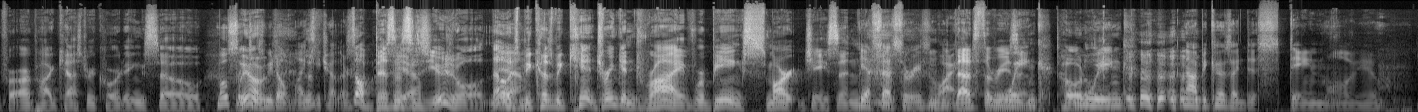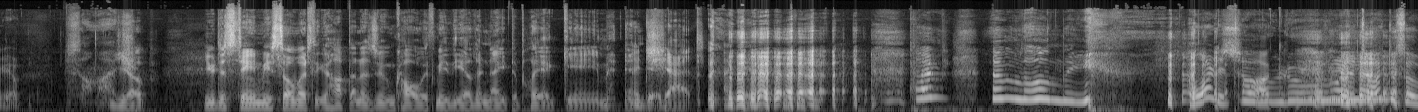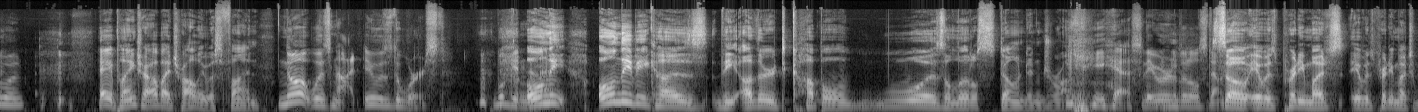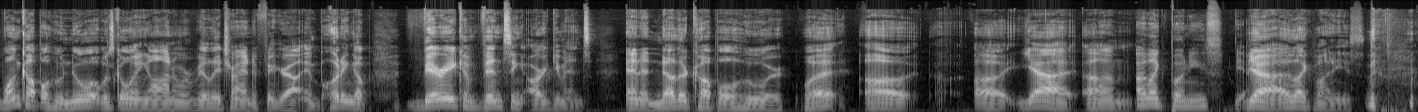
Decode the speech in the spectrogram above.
for our podcast recordings, so Mostly because don't- we don't like this- each other. it's all business Yeah. as usual. No, it's because we can't drink and drive. We're being smart, Jason. Yes, that's the reason why. That's the reason. Wink. Totally. Wink. Not because I disdain all of you Yep. so much. Yep. You disdained me so much that you hopped on a Zoom call with me the other night to play a game and did. chat. I did. I'm I'm lonely. I want to talk. I wanted to talk to someone. Hey, playing Trial by Trolley was fun. No, it was not. It was the worst. We'll get into Only only because the other couple was a little stoned and drunk. yes, they were a little stoned. So it was pretty much it was pretty much one couple who knew what was going on and were really trying to figure out and putting up very convincing arguments, and another couple who were what? Uh, uh, yeah, um, I like bunnies. Yeah. yeah, I like bunnies.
